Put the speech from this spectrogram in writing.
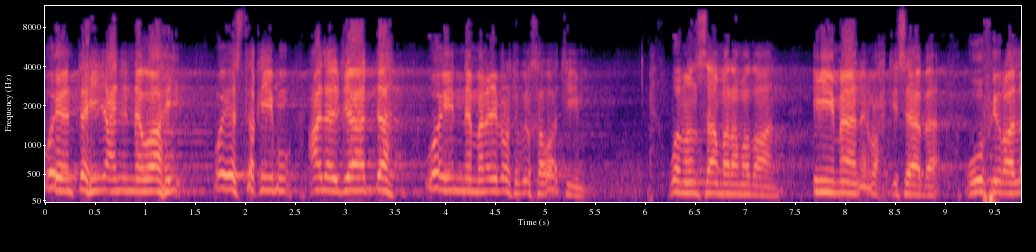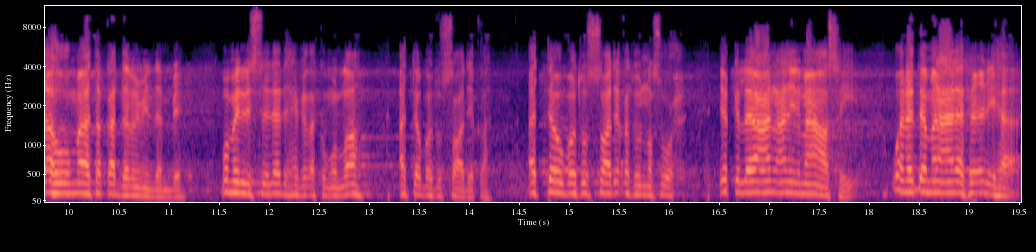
وينتهي عن النواهي ويستقيم على الجادة وإنما العبرة بالخواتيم. ومن صام رمضان إيمانا واحتسابا غفر له ما تقدم من ذنبه. ومن الاستعداد حفظكم الله التوبة الصادقة. التوبة الصادقة النصوح. اقلاعا عن المعاصي وندما على فعلها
